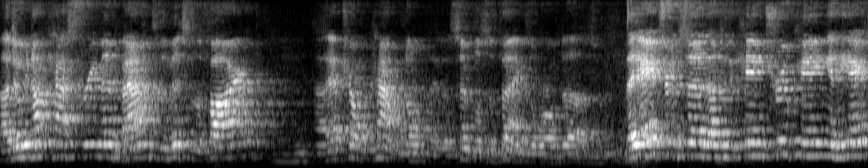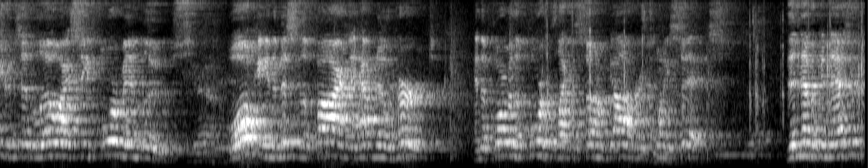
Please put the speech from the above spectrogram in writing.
uh, Do we not cast three men bound into the midst of the fire? Uh, they have trouble counting, don't they? The simplest of things the world does. They answered and said unto the king, True king, and he answered and said, Lo, I see four men loose, walking in the midst of the fire, and they have no hurt. And the form of the fourth is like the Son of God, verse 26. Then Nebuchadnezzar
